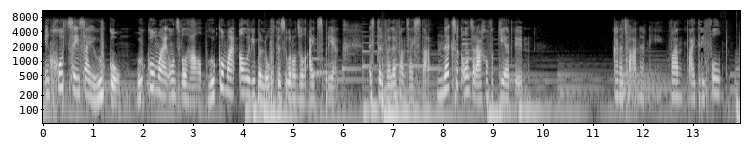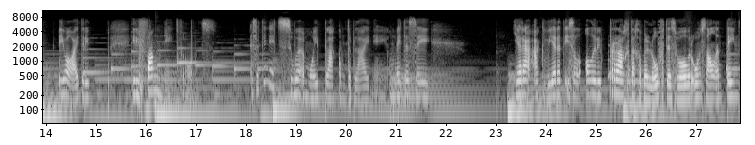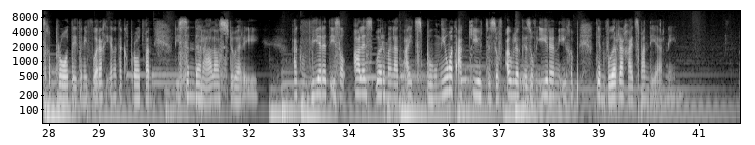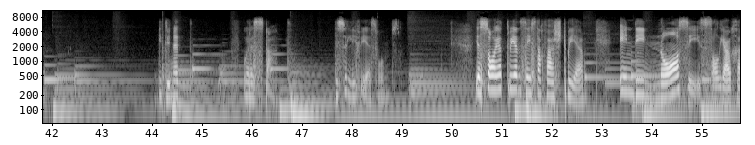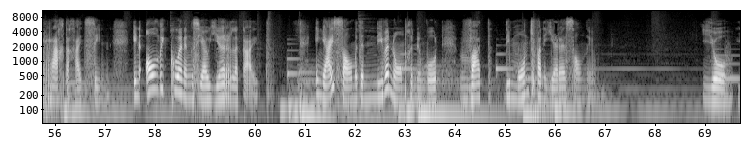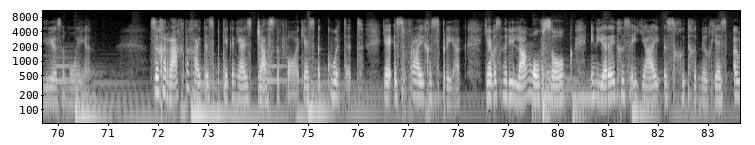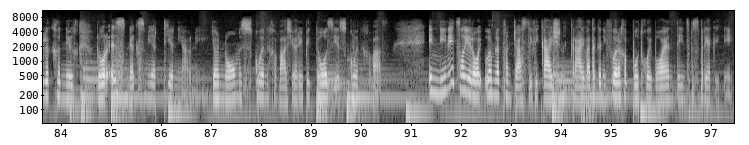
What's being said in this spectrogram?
En God sê sy hoekom hoekom hy ons wil help, hoekom hy al hierdie beloftes oor ons wil uitspreek, is ter wille van sy stad. Niks wat ons reg of verkeerd doen kan dit verander nie, want hy het hierdie vol ja, hy het hierdie hierdie vangnet vir ons. Is dit nie net so 'n mooi plek om te bly nie, om net te sê Here, ek weet dat U sal al hierdie pragtige beloftes waaroor ons al intens gepraat het in die vorige een het ek gepraat van die Cinderella storie. Ek weet dat U sal alles oor my laat uitspoel, nie omdat ek cute is of oulik is of ure in U teenwoordigheid spandeer nie. U doen dit oor 'n stad. Dis so lief U is vir ons. Jesaja 62 vers 2 en die nasies sal jou geregtigheid sien en al die konings jou heerlikheid en jy sal met 'n nuwe naam genoem word wat die mond van die Here sal noem. Jo, hierdie is 'n mooi een. So geregtigheid is beteken jy is justified, jy's acquitted. Jy is vrygespreek. Jy was in die lang hofsaak en die Here het gesê jy is goed genoeg. Jy's oulik genoeg. Daar is niks meer teen jou nie. Jou naam is skoon gewas, jou reputasie is skoon gewas. En nie net sal jy daai oomblik van justification kry wat ek in die vorige pot gooi baie intens bespreek het nie.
